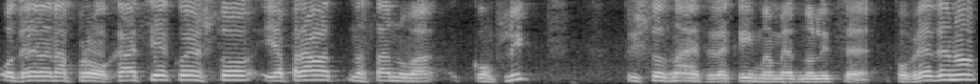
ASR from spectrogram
одредена провокација која што ја прават, настанува конфликт, при што знаете дека имаме едно лице повредено.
